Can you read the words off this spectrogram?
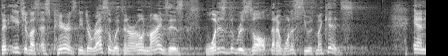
that each of us as parents need to wrestle with in our own minds is what is the result that I want to see with my kids? And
